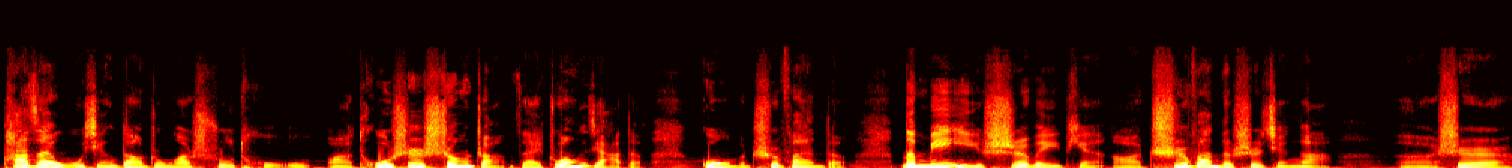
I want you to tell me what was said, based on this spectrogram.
它在五行当中啊属土啊，土是生长在庄稼的，供我们吃饭的。那民以食为天啊，吃饭的事情啊，呃是。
